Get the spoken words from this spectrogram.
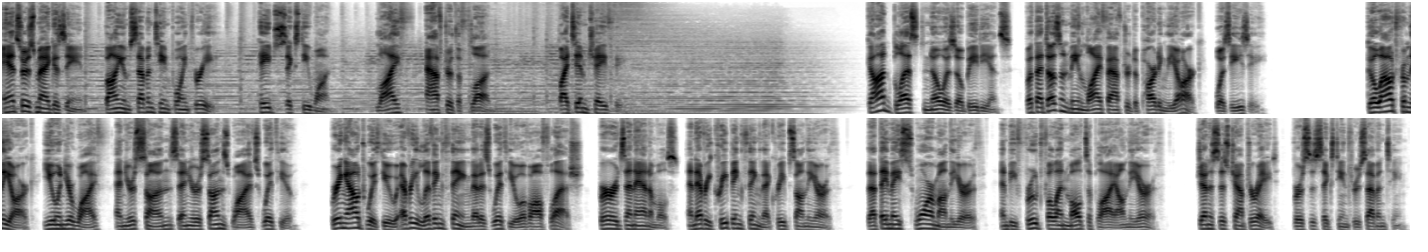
Answers Magazine, Volume 17.3, page 61 Life After the Flood by Tim Chaffey. God blessed Noah's obedience, but that doesn't mean life after departing the ark was easy. Go out from the ark, you and your wife, and your sons and your sons' wives with you. Bring out with you every living thing that is with you of all flesh, birds and animals, and every creeping thing that creeps on the earth, that they may swarm on the earth and be fruitful and multiply on the earth. Genesis chapter 8, verses 16 through 17.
